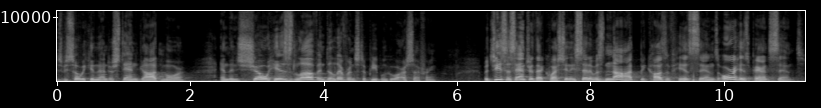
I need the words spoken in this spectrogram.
is so we can understand God more and then show His love and deliverance to people who are suffering. But Jesus answered that question. He said it was not because of his sins or his parents' sins.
